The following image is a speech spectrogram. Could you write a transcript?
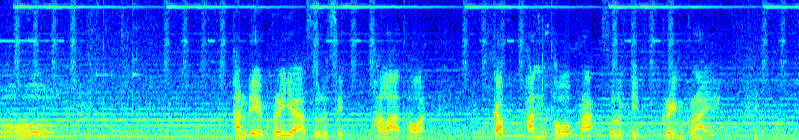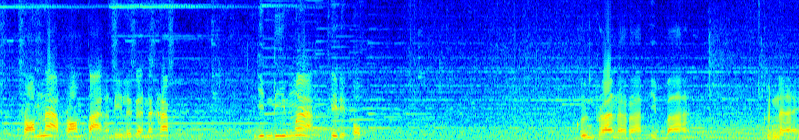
โอ้พันเอกพระยาสุรสิทธิ์พลาธรกับพันโทพระสุรกิจเกรงไกรพร้อมหน้าพร้อมตากันดีเหลือเกินนะครับ ยินดีมากที่ได้พบ คุณพระนาราธิบาล คุณนาย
